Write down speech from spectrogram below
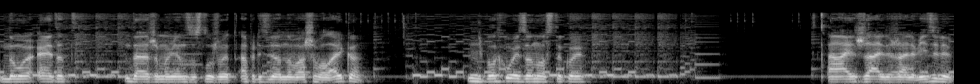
Думаю, этот даже момент заслуживает определенно вашего лайка. Неплохой занос такой. Ай, жаль, жаль, видели?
